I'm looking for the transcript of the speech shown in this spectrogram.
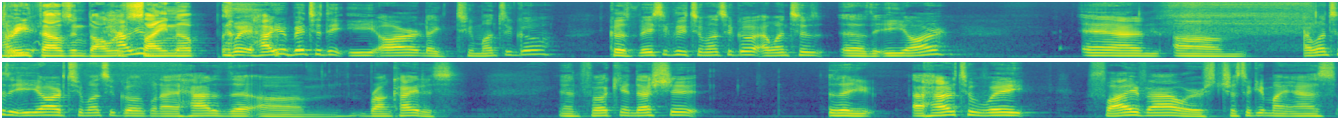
three thousand how dollar you- sign up. Wait, how you been to the ER like two months ago? Because basically two months ago I went to uh, the ER, and um, I went to the ER two months ago when I had the um bronchitis, and fucking that shit, like I had to wait five hours just to get my ass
